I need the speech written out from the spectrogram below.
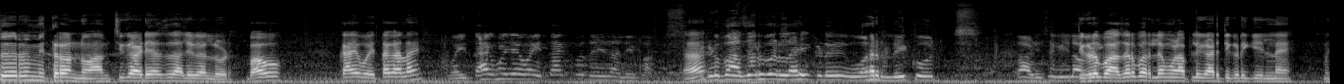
तर मित्रांनो आमची गाडी असं झाली का लोड भाऊ काय वैताग आलाय वैताग म्हणजे वैताग दही झाले बा हा? इकडे बाजार भरला इकडे वारले कोण गाडी सगळी. तिकडे बाजार भरल्यामुळे आपली गाडी तिकडे गेली नाही मग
